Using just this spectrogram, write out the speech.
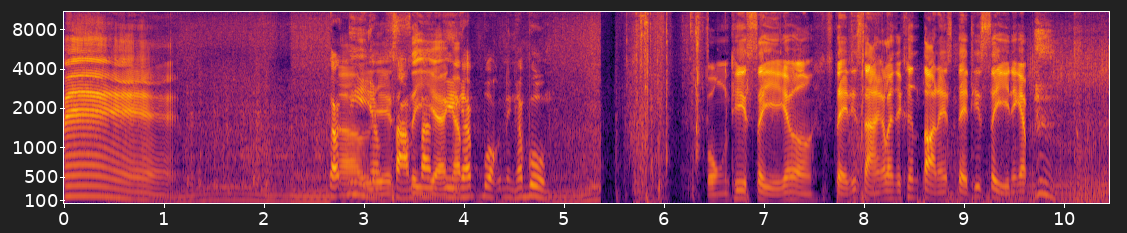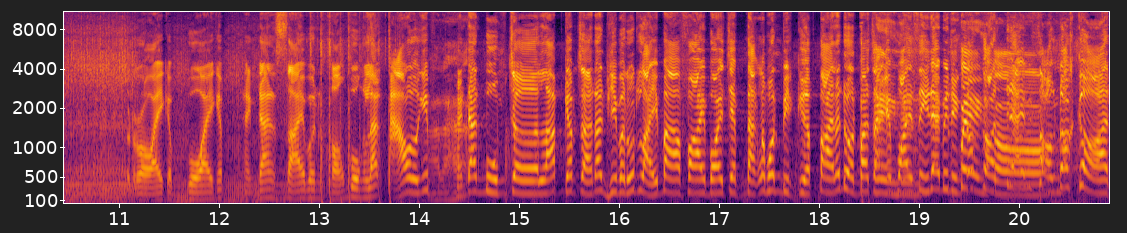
แม่แล้วนี่ครับเอาสามเลเซีตันยทีครับครับบวกหนึ่งครับบูมวงที่4ครับผม stage ที่3กำลังจะขึ้นต่อใน stage ที่4นะครับ รอยกับบอยครับทางด้านซ้ายบนของวงแล้วเอาตรงนี้ทางด้านบูมเจอรับครับจากด้านพีมนุษย์ไหลมาไฟบอยเจ็บหนักแล้วพลบิดเกือบตายแล้วโดดมาจาก MYC ได้ไปหนึ่งน็อกก่อนได้ไปสองน็อกก่อน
